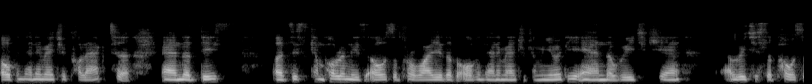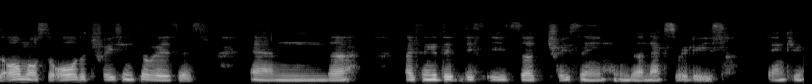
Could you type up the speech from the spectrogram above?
Open Telemetry Collector, and this uh, this component is also provided by Open Telemetry community, and which can which supports almost all the tracing services. And uh, I think th this is a tracing in the next release. Thank you.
